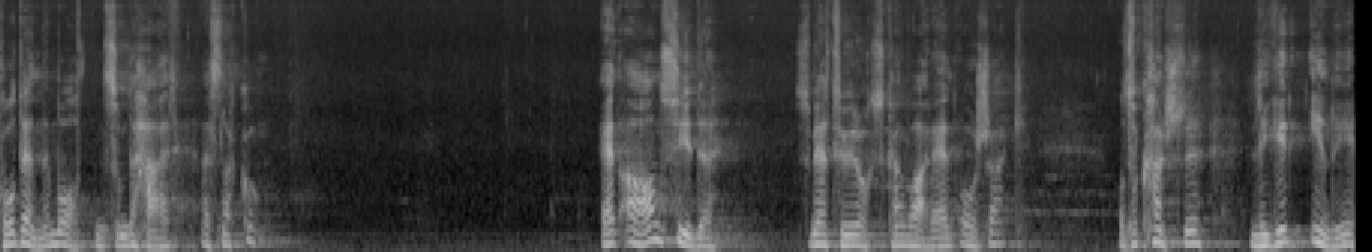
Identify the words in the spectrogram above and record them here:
på denne måten som det her er snakk om. En annen side som jeg tror også kan være en årsak, og som kanskje ligger inni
